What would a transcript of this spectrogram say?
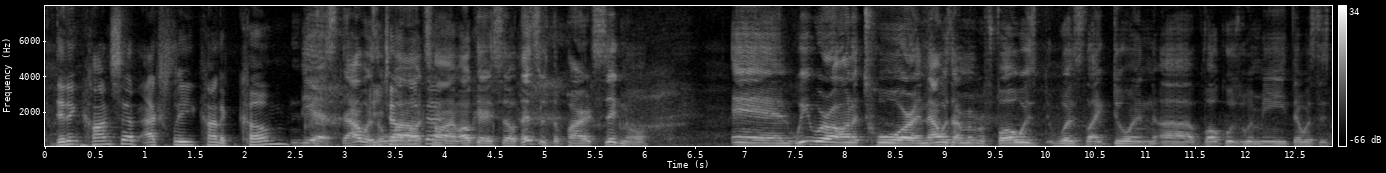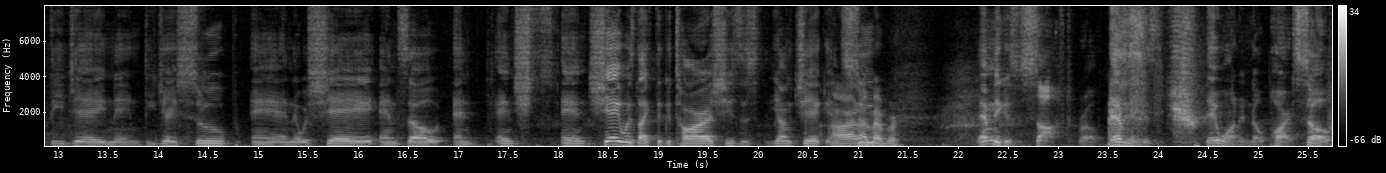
and didn't Concept actually kind of come? Yes, that was a wild about that? time. Okay, so this is the Pirate Signal, and we were on a tour, and that was I remember Fo was was like doing uh, vocals with me. There was this DJ named DJ Soup, and there was Shay, and so and and and Shay was like the guitarist. She's this young chick, and All right, I remember. them niggas is soft, bro. Them niggas, they wanted no parts. So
